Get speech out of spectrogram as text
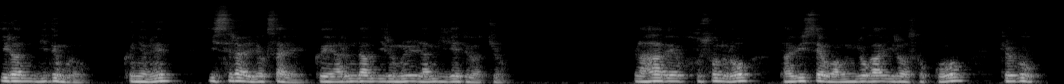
이런 믿음으로 그녀는 이스라엘 역사에 그의 아름다운 이름을 남기게 되었죠. 라합의 후손으로 다윗의 왕조가 일어섰고 결국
